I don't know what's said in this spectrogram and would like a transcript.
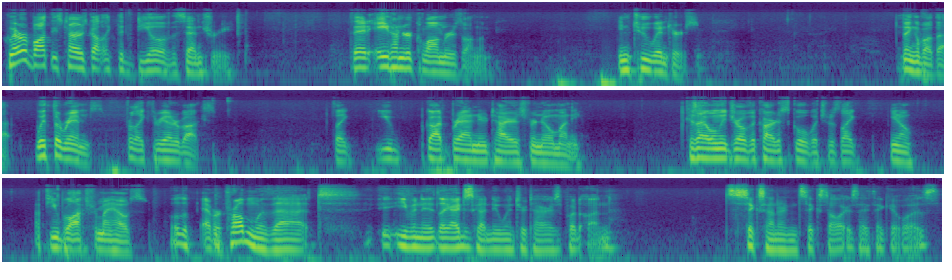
whoever bought these tires got like the deal of the century." They had 800 kilometers on them in two winters. Think about that with the rims for like 300 bucks. It's like you got brand new tires for no money. Because I only drove the car to school, which was like, you know, a few blocks from my house. Well, the, Ever. the problem with that, even it, like I just got new winter tires put on, six hundred and six dollars, I think it was.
